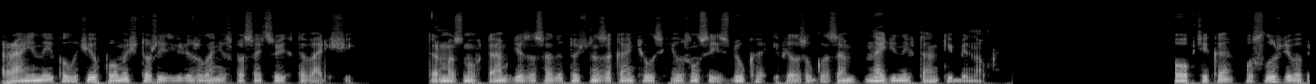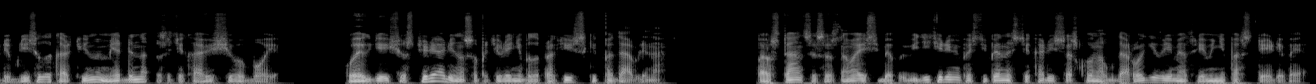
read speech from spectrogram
Раненые, получив помощь, тоже изъявили желание спасать своих товарищей. Тормознув там, где засада точно заканчивалась, я высунулся из люка и приложил глазам найденный в танке бинокль. Оптика услужливо приблизила картину медленно затекающего боя. Кое-где еще стреляли, но сопротивление было практически подавлено. Повстанцы, сознавая себя победителями, постепенно стекались со склонов к дороге, время от времени постреливая.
